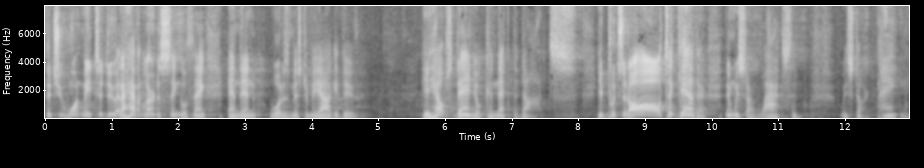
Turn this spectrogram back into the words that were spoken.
that you want me to do, and I haven't learned a single thing. And then what does Mr. Miyagi do? He helps Daniel connect the dots. He puts it all together. Then we start waxing, we start painting,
